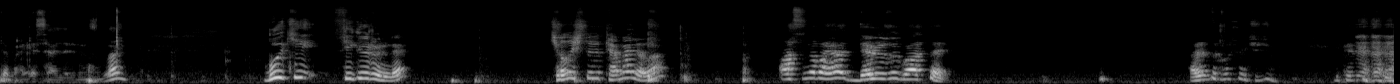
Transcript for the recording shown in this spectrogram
Temel eserler en azından. Bu iki figürün de çalıştığı temel alan aslında bayağı Deleuze Guattari. Arada konuşmayın çocuğum. Dikkat edin.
